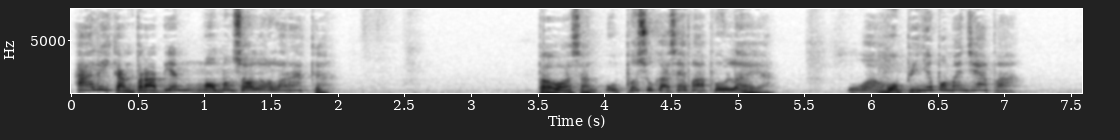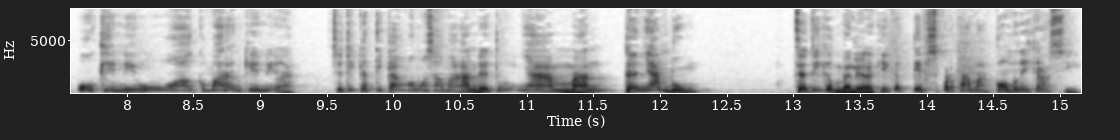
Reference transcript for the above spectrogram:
Alihkan perhatian ngomong soal olahraga bahwasan, oh bos suka sepak bola ya. Wah, hobinya pemain siapa? Oh gini, wah kemarin gini. Nah, jadi ketika ngomong sama Anda itu nyaman dan nyambung. Jadi kembali lagi ke tips pertama, komunikasi.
